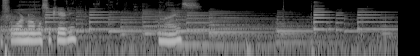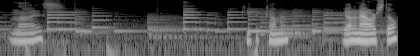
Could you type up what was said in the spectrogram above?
For normal security. Nice. Nice. Keep it coming. Got an hour still.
